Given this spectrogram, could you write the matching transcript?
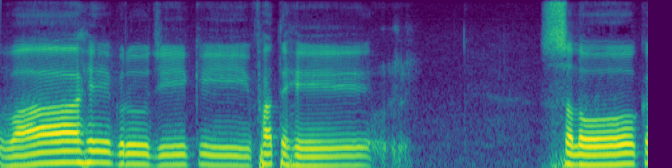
ਵਾਹਿਗੁਰੂ ਜੀ ਕੀ ਫਤਿਹ। ਸ਼ਲੋਕ,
